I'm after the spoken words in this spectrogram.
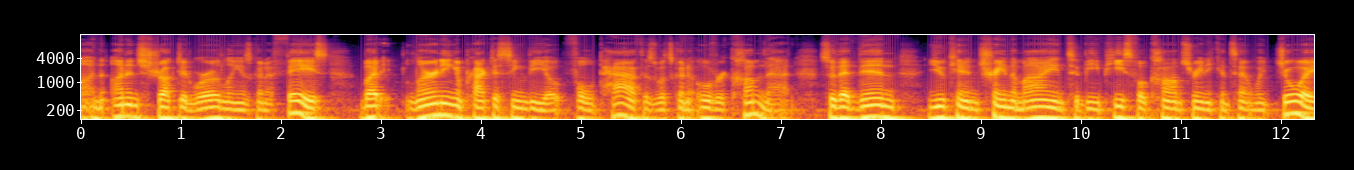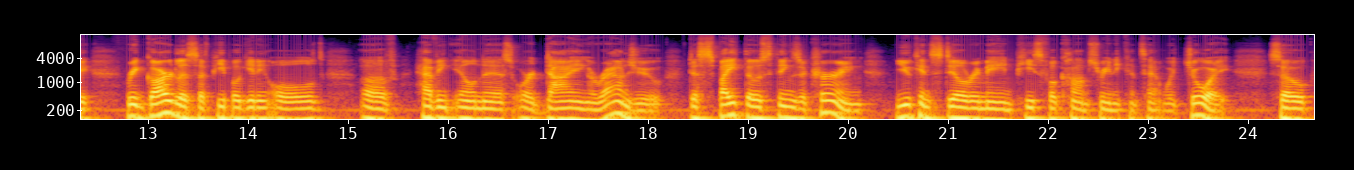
an uninstructed worldling is going to face but learning and practicing the uh, full path is what's going to overcome that so that then you can train the mind to be peaceful calm serene and content with joy regardless of people getting old of having illness or dying around you. Despite those things occurring you can still remain peaceful calm serene and content with joy. So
